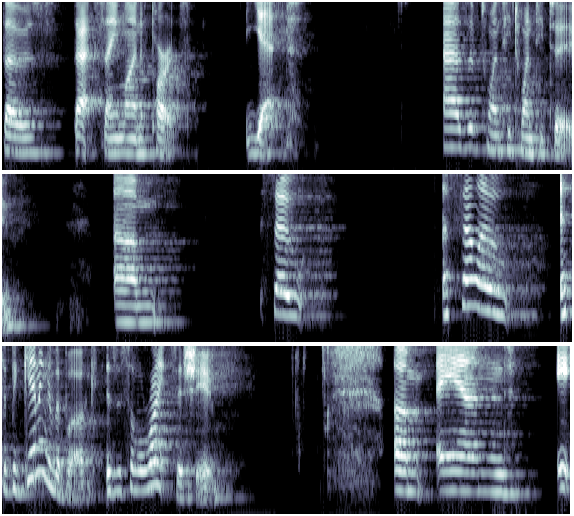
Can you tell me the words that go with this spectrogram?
those that same line of parts yet. As of 2022 um, so othello at the beginning of the book is a civil rights issue um, and it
